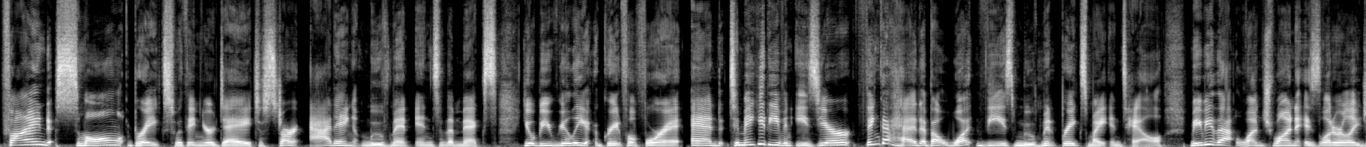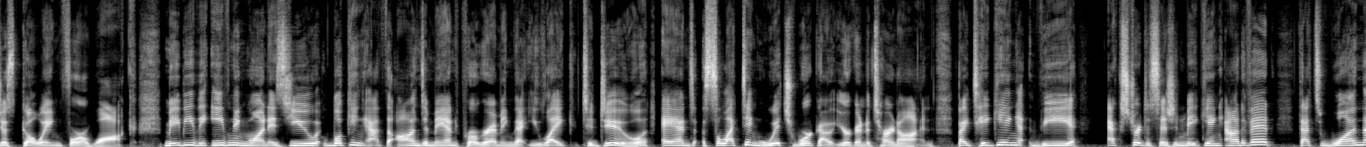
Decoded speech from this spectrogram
find small breaks within your day to start adding movement into the mix. You'll be really grateful for it. And to make it even easier, think ahead about what these movement breaks might entail. Maybe that lunch one is literally just going for a walk. Maybe the evening one is you looking at the on demand programming that you like to do and selecting which workout you're going to turn on. By taking the extra decision making out of it, that's one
